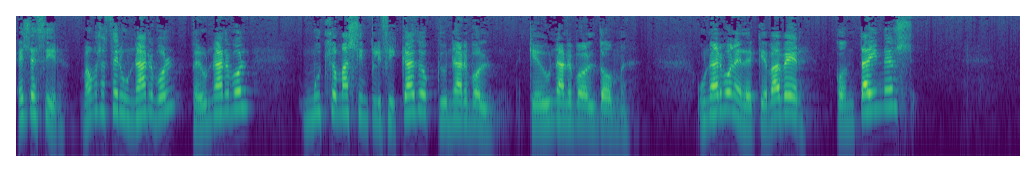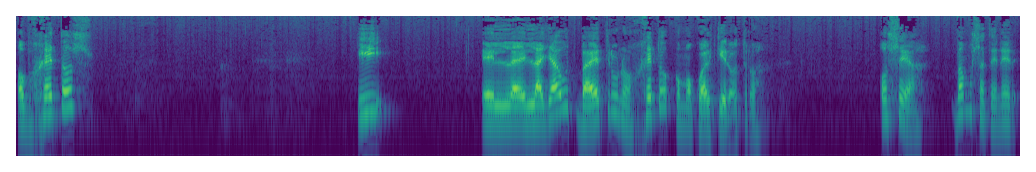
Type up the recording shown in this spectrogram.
Es decir, vamos a hacer un árbol, pero un árbol mucho más simplificado que un árbol, que un árbol DOM. Un árbol en el que va a haber containers, objetos y el, el layout va a ser un objeto como cualquier otro. O sea, vamos a tener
